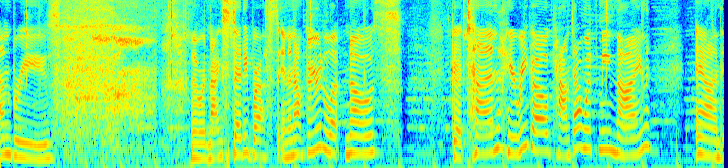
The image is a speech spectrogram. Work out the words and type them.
And breathe. Remember, nice steady breaths in and out through your nose. Good, 10, here we go. Count down with me, nine and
